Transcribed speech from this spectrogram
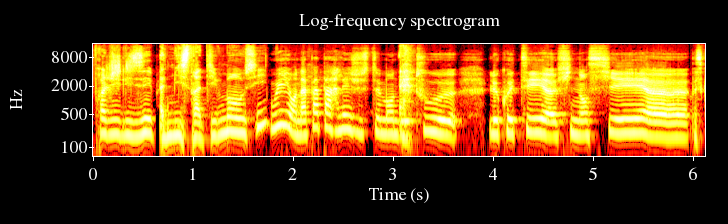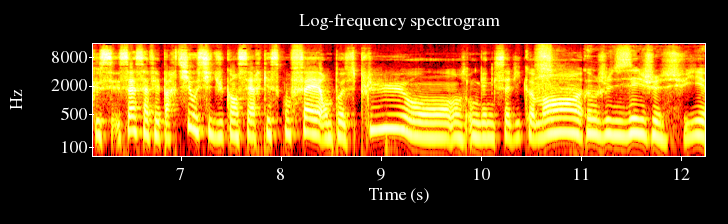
fragilisée administrativement aussi. Oui, on n'a pas parlé justement de tout euh, le côté euh, financier, euh, parce que ça, ça fait partie aussi du cancer. Qu'est-ce qu'on fait? On pose plus? On, on, gagne sa vie comment? Comme je le disais, je suis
